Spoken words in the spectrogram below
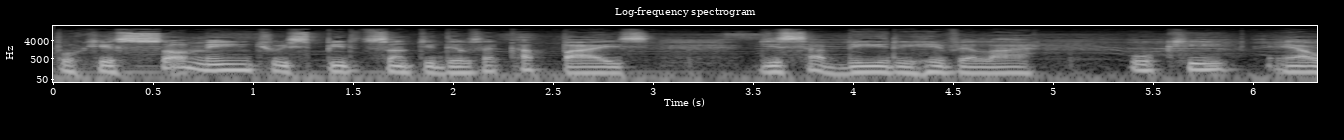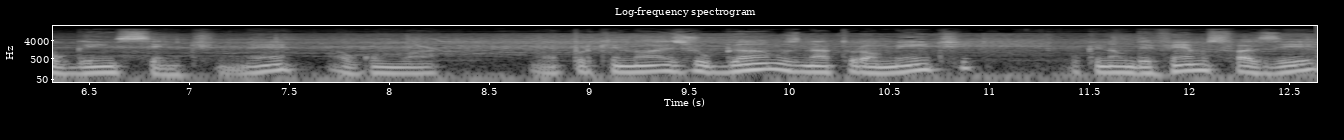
porque somente o Espírito Santo de Deus é capaz de saber e revelar o que é alguém sente, né? Alguma, né? porque nós julgamos naturalmente o que não devemos fazer,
